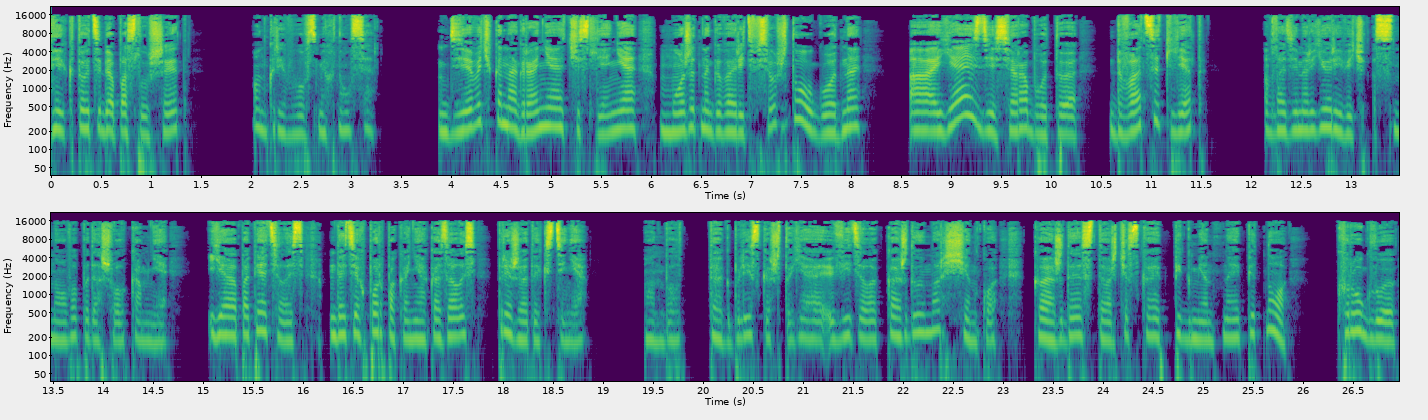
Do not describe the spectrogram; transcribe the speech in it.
«И кто тебя послушает?» Он криво усмехнулся. «Девочка на грани отчисления может наговорить все, что угодно, а я здесь работаю двадцать лет». Владимир Юрьевич снова подошел ко мне. Я попятилась до тех пор, пока не оказалась прижатой к стене. Он был так близко, что я видела каждую морщинку, каждое старческое пигментное пятно, круглую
